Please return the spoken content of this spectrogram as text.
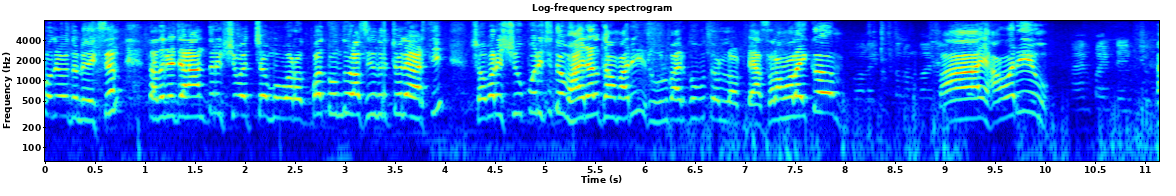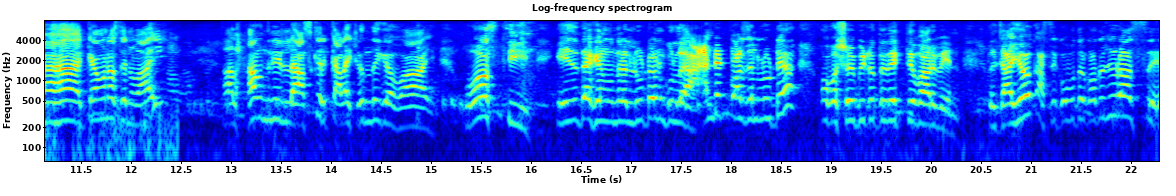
প্রতিবেদন দেখছেন তাদেরকে যারা আন্তরিক শুভেচ্ছা মোবারকবাদ। বন্ধুরা আজকে কিন্তু চলে আসছি সবারই সুপরিচিত ভাইরাল খামারি ভাইয়ের কবুতর লবডে। আসসালামু আলাইকুম। ভাই। ইউ হ্যাঁ হ্যাঁ কেমন আছেন ভাই? আলহামদুলিল্লাহ, আজকের কালেকশন দেখে ভাই অস্থির। এই যে দেখেন বন্ধুরা, লুটনগুলো হান্ড্রেড পার্সেন্ট লুটে অবশ্যই ভিডিওতে দেখতে পারবেন। তো যাই হোক, আজকে কবুতর কত জোড়া আসছে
